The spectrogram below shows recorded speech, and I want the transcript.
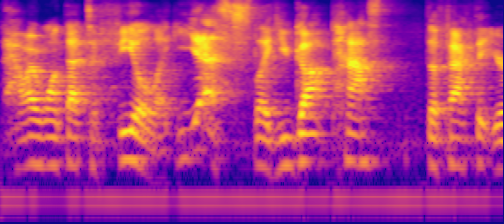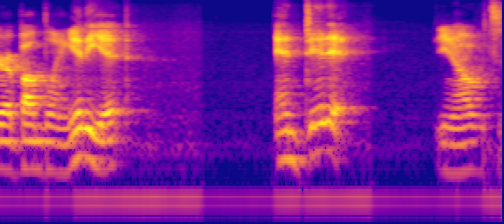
how I want that to feel like yes, like you got past the fact that you're a bumbling idiot and did it. You know, it's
